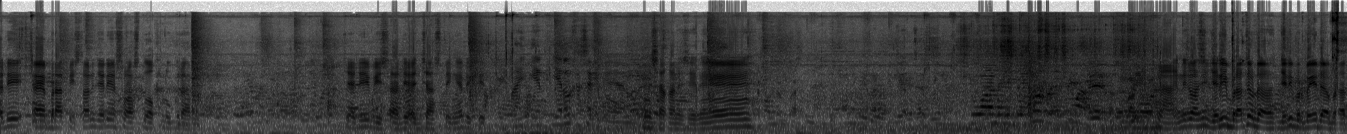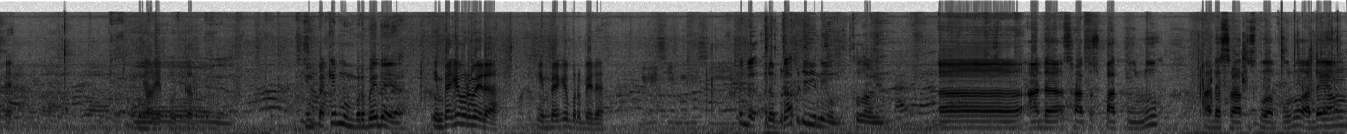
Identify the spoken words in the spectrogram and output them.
jadi eh berat pistonnya jadi yang 120 gram. Jadi bisa di adjustingnya di situ. Misalkan di sini. Nah, ini pasti jadi beratnya udah jadi berbeda beratnya. Tinggal diputer. Impactnya berbeda ya? Impactnya berbeda. Impactnya berbeda. Ada, ada berapa jadi ini om totalnya? Eh, ada 140, ada 120, ada yang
